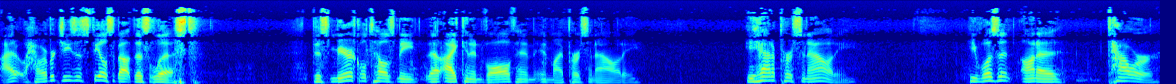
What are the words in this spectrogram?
I, however Jesus feels about this list, this miracle tells me that I can involve him in my personality. He had a personality. He wasn't on a tower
